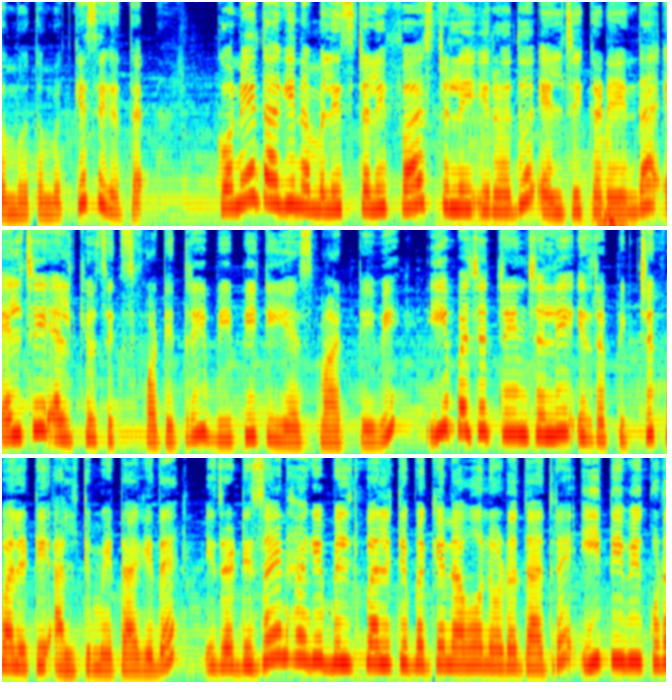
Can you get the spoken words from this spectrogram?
ತೊಂಬತ್ತೊಂಬತ್ತಕ್ಕೆ ಸಿಗುತ್ತೆ. ಕೊನೆಯದಾಗಿ ನಮ್ಮ ಲಿಸ್ಟ್ ಅಲ್ಲಿ ಫಸ್ಟ್ ಅಲ್ಲಿ ಇರೋದು ಎಲ್ ಜಿ ಕಡೆಯಿಂದ L G L Q six forty three B P T A smart TV ಈ ಬಜೆಟ್ ರೇಂಜ್ ಅಲ್ಲಿ ಇದರ ಪಿಕ್ಚರ್ ಕ್ವಾಲಿಟಿ ಅಲ್ಟಿಮೇಟ್ ಆಗಿದೆ. ಇದರ ಡಿಸೈನ್ ಹಾಗೆ ಬಿಲ್ಡ್ ಕ್ವಾಲಿಟಿ ಬಗ್ಗೆ ನಾವು ನೋಡೋದಾದ್ರೆ ಈ ಟಿವಿ ಕೂಡ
